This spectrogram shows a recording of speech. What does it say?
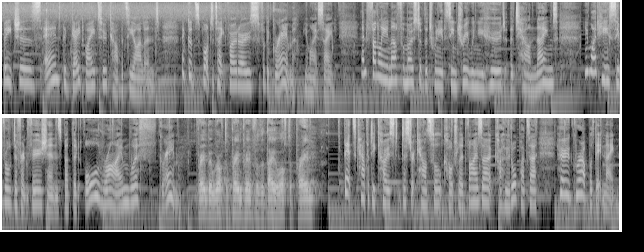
beaches, and the gateway to Kapiti Island. A good spot to take photos for the gram, you might say. And funnily enough, for most of the 20th century, when you heard the town names, you might hear several different versions, but that all rhyme with Graham. Pram, we're off to Pram Pram for the day, we're off to Pram. That's Kapiti Coast District Council Cultural Advisor Kahu Ropata, who grew up with that name.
